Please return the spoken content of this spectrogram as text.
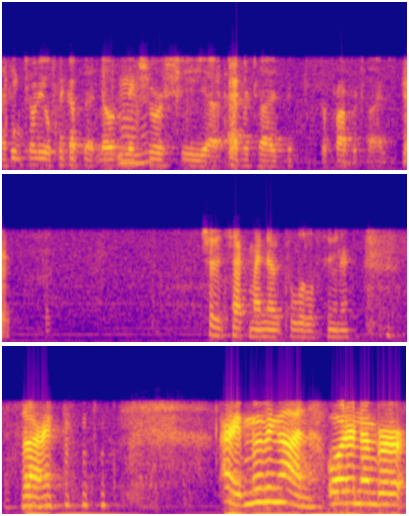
I think Tody will pick up that note and make Mhm. sure she, uh, advertised the, the proper times. Should have checked my notes a little sooner. Sorry. All right, moving on. Order number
